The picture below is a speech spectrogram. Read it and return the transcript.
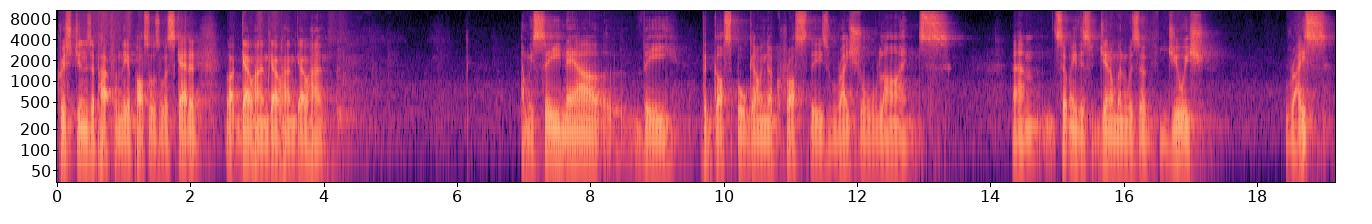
Christians, apart from the apostles, were scattered, like, go home, go home, go home. And we see now the, the gospel going across these racial lines. Um, certainly, this gentleman was of Jewish race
